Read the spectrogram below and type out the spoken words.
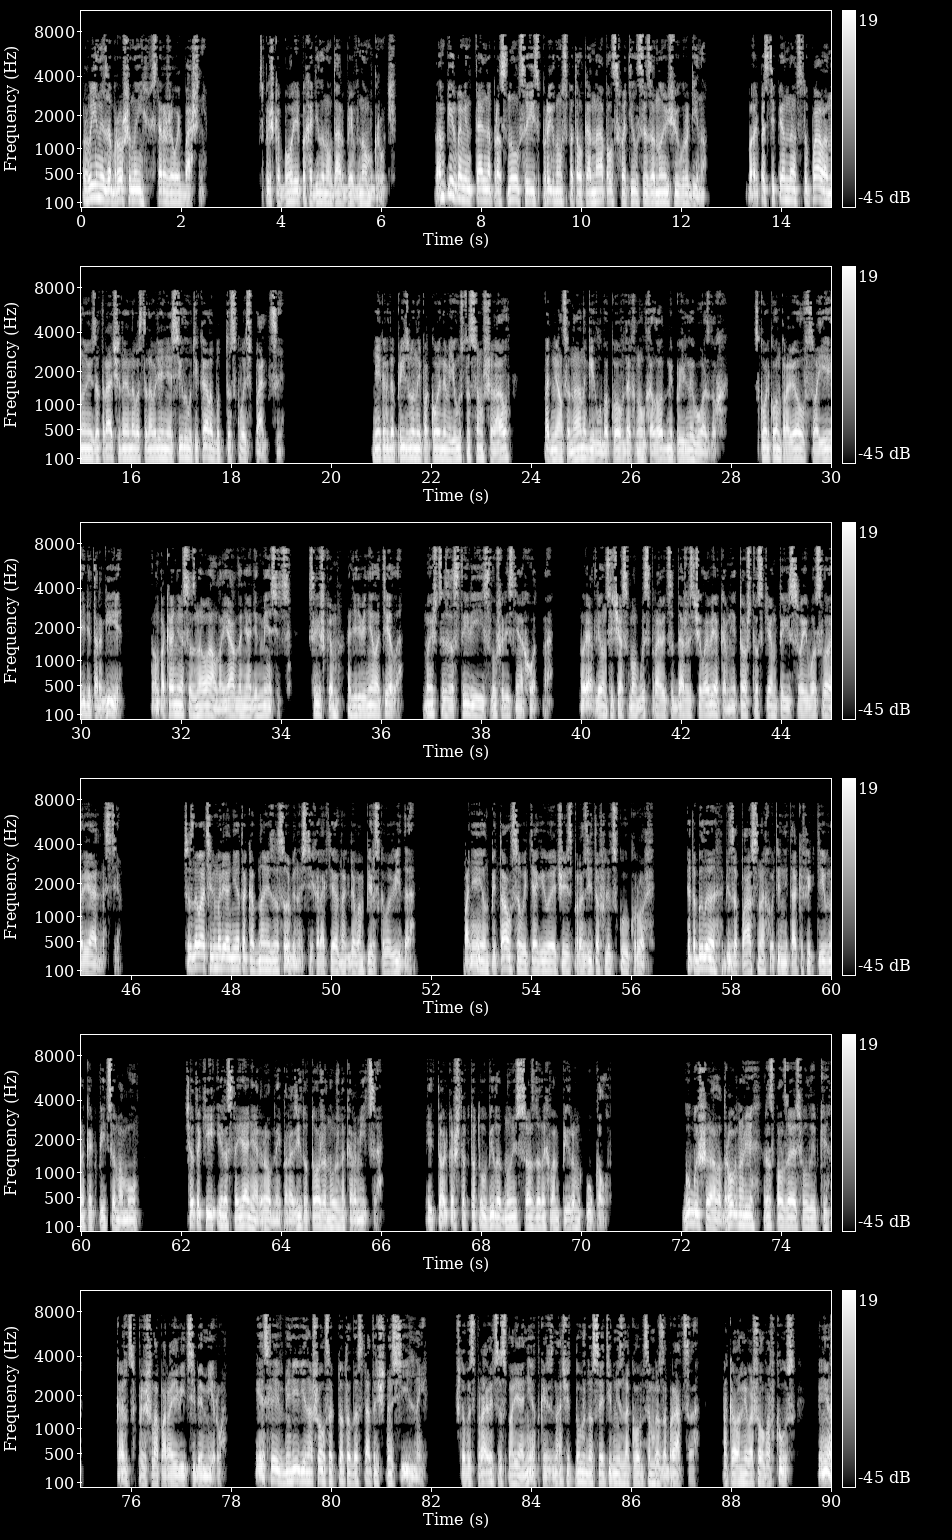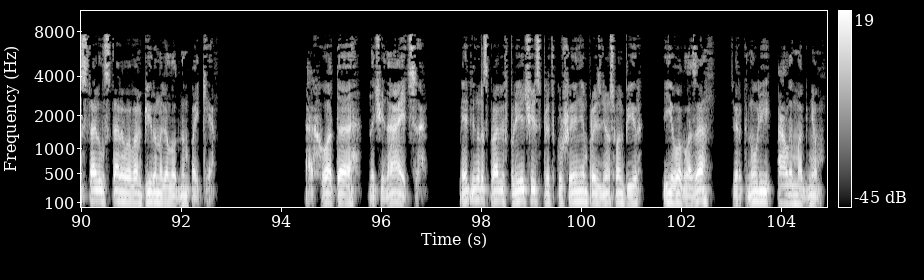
Руины заброшенной сторожевой башни. Вспышка боли походила на удар бревном в грудь. Вампир моментально проснулся и, спрыгнув с потолка на пол, схватился за ноющую грудину. Боль постепенно отступала, но и затраченная на восстановление силы утекала, будто сквозь пальцы. Некогда призванный покойным Юстасом Шиал поднялся на ноги и глубоко вдохнул холодный пыльный воздух. Сколько он провел в своей литургии, он пока не осознавал, но явно не один месяц. Слишком одеревенело тело, мышцы застыли и слушались неохотно. Вряд ли он сейчас смог бы справиться даже с человеком, не то что с кем-то из своего слоя реальности. Создаватель марионеток — одна из особенностей, характерных для вампирского вида. По ней он питался, вытягивая через паразитов людскую кровь. Это было безопасно, хоть и не так эффективно, как пить самому. Все-таки и расстояние огромное, и паразиту тоже нужно кормиться. И только что кто-то убил одну из созданных вампиром кукол. Губы Шала дрогнули, расползаясь в улыбке. Кажется, пришла пора явить себя миру. Если в Мериде нашелся кто-то достаточно сильный, чтобы справиться с марионеткой, значит, нужно с этим незнакомцем разобраться, пока он не вошел во вкус и не оставил старого вампира на голодном пайке. «Охота начинается!» Медленно расправив плечи, с предвкушением произнес вампир, и его глаза сверкнули алым огнем.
